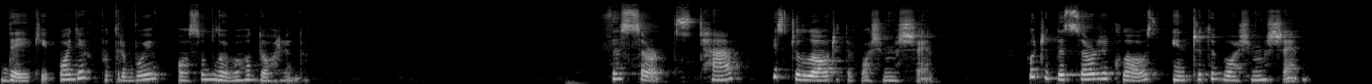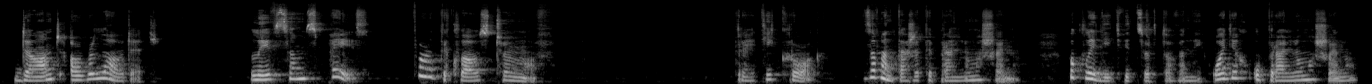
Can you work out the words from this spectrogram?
Деякий одяг потребує особливого догляду. The third step is to load the washing machine. Put the sorted clothes into the washing machine. Don't overload it. Leave some space for the clothes to move. Третій крок. Завантажити пральну машину. Покладіть відсортований одяг у пральну машину.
